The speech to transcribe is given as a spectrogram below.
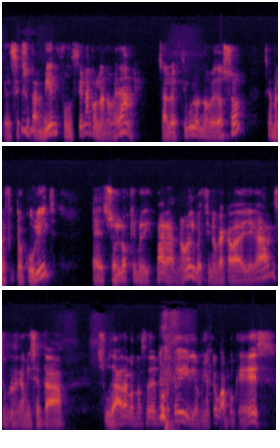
El sexo también funciona con la novedad. O sea, los estímulos novedosos, se llama el efecto Coolidge, eh, son los que me disparan, ¿no? El vecino que acaba de llegar, que se pone una camiseta sudada cuando hace deporte y Dios mío, qué guapo que es.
